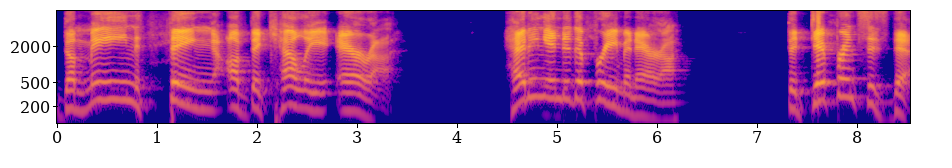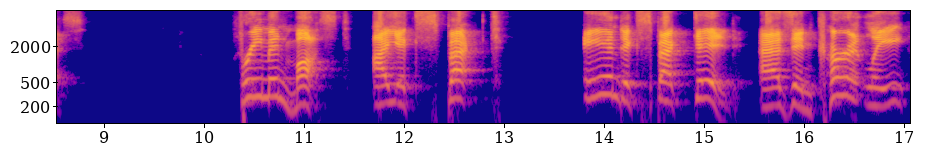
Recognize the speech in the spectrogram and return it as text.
the main thing of the Kelly era, heading into the Freeman era, the difference is this. Freeman must, I expect, and expected, as in currently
